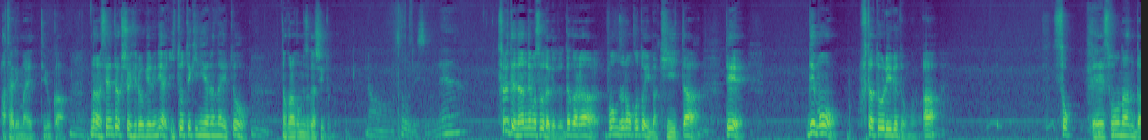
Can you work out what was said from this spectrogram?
当たり前っていうか。うん。だから選択肢を広げるには意図的にやらないとうん。なかなか難しいと思う。ああそうですよね。それって何でもそうだけどだからポン酢のことを今聞いた、うん。ででも二通りいると思うあ、そ えーそうなんだ。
